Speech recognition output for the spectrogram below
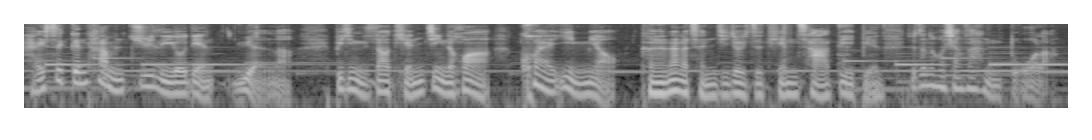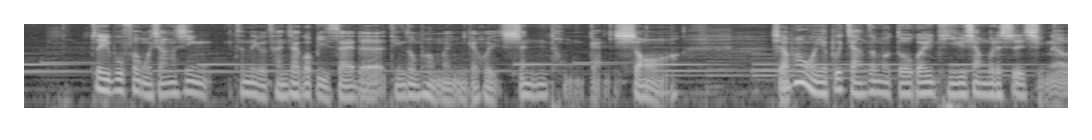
还是跟他们距离有点远了。毕竟你知道田径的话，快一秒，可能那个成绩就一直天差地别，就真的会相差很多了。这一部分，我相信真的有参加过比赛的听众朋友们应该会深同感受。小胖，我也不讲这么多关于体育项目的事情了，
